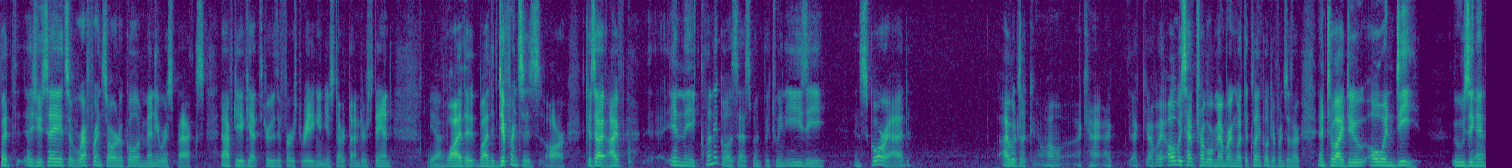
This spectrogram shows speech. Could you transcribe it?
but as you say, it's a reference article in many respects. After you get through the first reading and you start to understand Yeah. why the why the differences are, because I, I've in the clinical assessment between EASI and SCORAD, I would look. Well, I can't. I, I, I always have trouble remembering what the clinical differences are until I do O and D, oozing and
